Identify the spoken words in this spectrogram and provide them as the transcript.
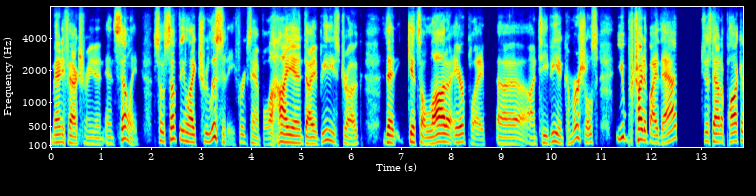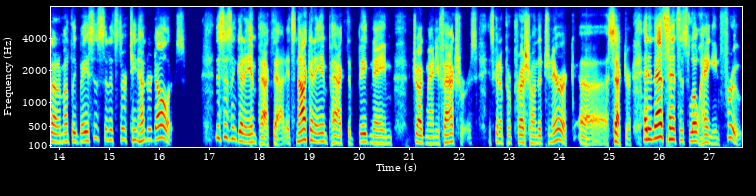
manufacturing and, and selling. So something like Trulicity, for example, a high-end diabetes drug that gets a lot of airplay uh, on TV and commercials, you try to buy that just out of pocket on a monthly basis, and it's thirteen hundred dollars. This isn't going to impact that. It's not going to impact the big name drug manufacturers. It's going to put pressure on the generic uh, sector. And in that sense, it's low hanging fruit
